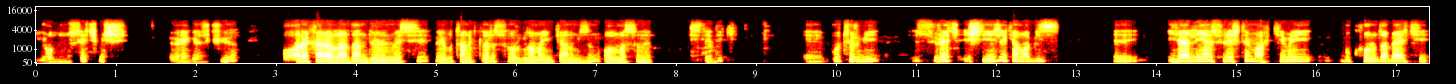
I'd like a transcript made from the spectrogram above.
yolunu seçmiş. Öyle gözüküyor. O ara kararlardan dönülmesi ve bu tanıkları sorgulama imkanımızın olmasını istedik. E, bu tür bir süreç işleyecek ama biz e, ilerleyen süreçte mahkemeyi bu konuda belki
